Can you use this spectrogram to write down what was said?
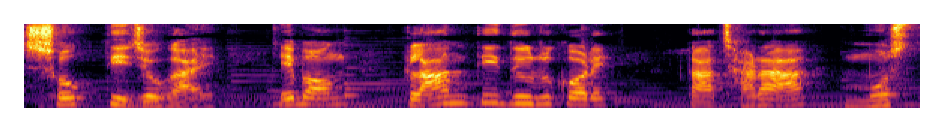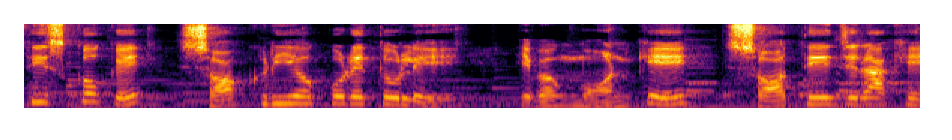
শক্তি যোগায় এবং ক্লান্তি দূর করে। তাছাড়া মস্তিষ্ককে সক্রিয় করে তোলে এবং মনকে সতেজ রাখে।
